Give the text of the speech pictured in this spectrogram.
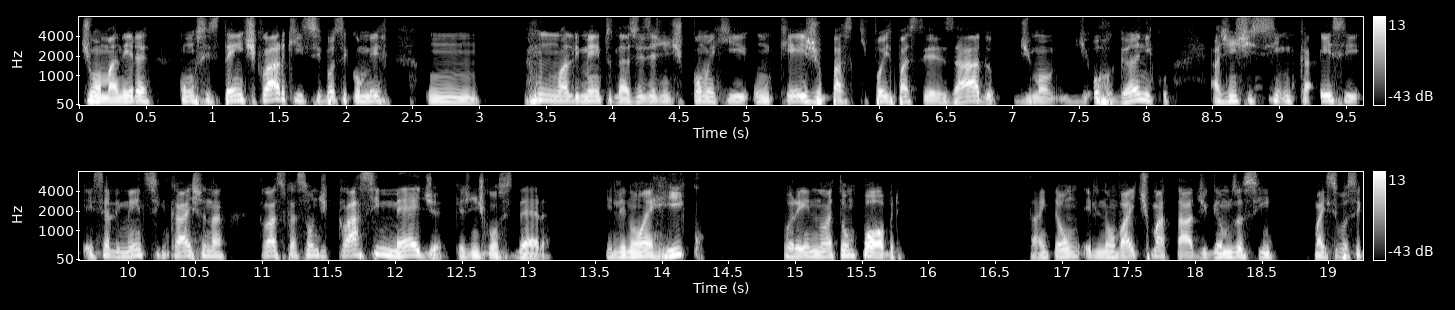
de uma maneira consistente. Claro que se você comer um, um alimento, né, às vezes a gente come aqui um queijo que foi pasteurizado, de, uma, de orgânico, a gente se, esse, esse alimento se encaixa na classificação de classe média que a gente considera. Ele não é rico, porém ele não é tão pobre. Tá? Então, ele não vai te matar, digamos assim. Mas se você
